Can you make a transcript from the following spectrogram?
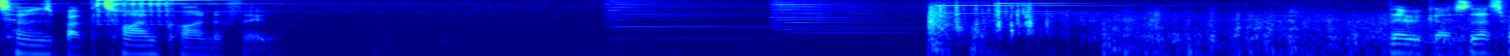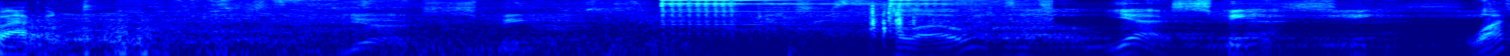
turns back time kind of thing. There we go, so that's what happened. Hello? Yes, speaking. What?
